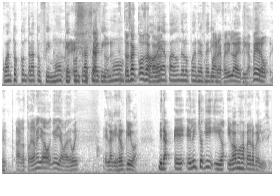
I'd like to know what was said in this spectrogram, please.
cuántos contratos firmó, qué contratos Exacto. firmó, Todas esas cosas para para- ver para dónde lo pueden referir. para referirlo a ética. Pero eh, a todavía no ha llegado aquella, by the way, en la que dijeron que iba. Mira, eh, el hecho aquí, y, y vamos a Pedro Pelvisi.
